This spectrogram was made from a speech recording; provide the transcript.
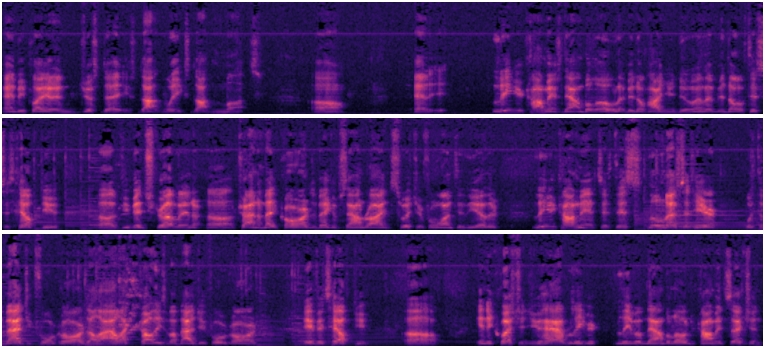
and be playing in just days, not weeks, not months. Uh, and it, leave your comments down below. Let me know how you're doing. Let me know if this has helped you. Uh, if you've been struggling uh, trying to make chords and make them sound right, switch it from one to the other, leave your comments. If this little lesson here with the magic four chords, I, I like to call these my magic four chords, if it's helped you. Uh, any questions you have, leave your leave them down below in the comment section.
